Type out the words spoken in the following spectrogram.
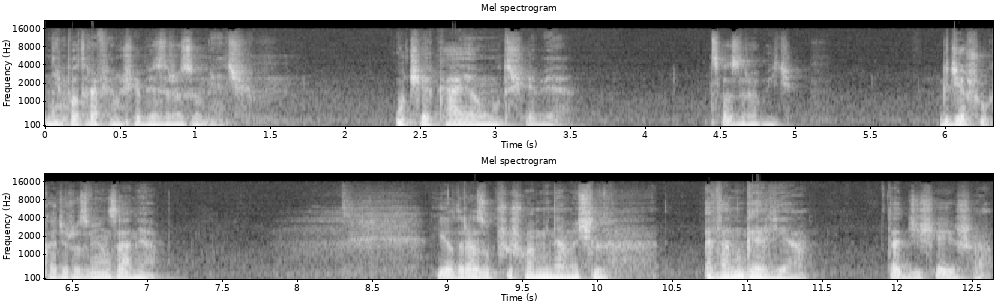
Nie potrafią siebie zrozumieć uciekają od siebie. Co zrobić? Gdzie szukać rozwiązania? I od razu przyszła mi na myśl Ewangelia, ta dzisiejsza.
